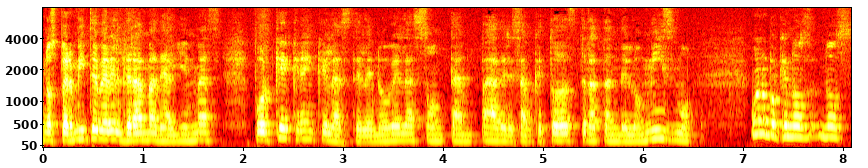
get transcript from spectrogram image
Nos permite ver el drama de alguien más. ¿Por qué creen que las telenovelas son tan padres, aunque todas tratan de lo mismo? Bueno, porque nos, nos,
